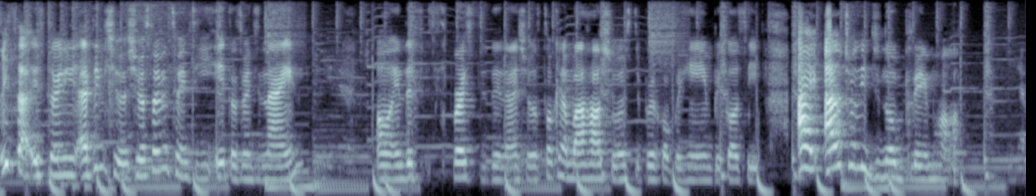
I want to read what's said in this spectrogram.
Lisa is turning. I think she was she was turning twenty eight or twenty nine. Oh, uh, in this first season, and she was talking about how she wants to break up with him because he. I actually do not blame her Yeah.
